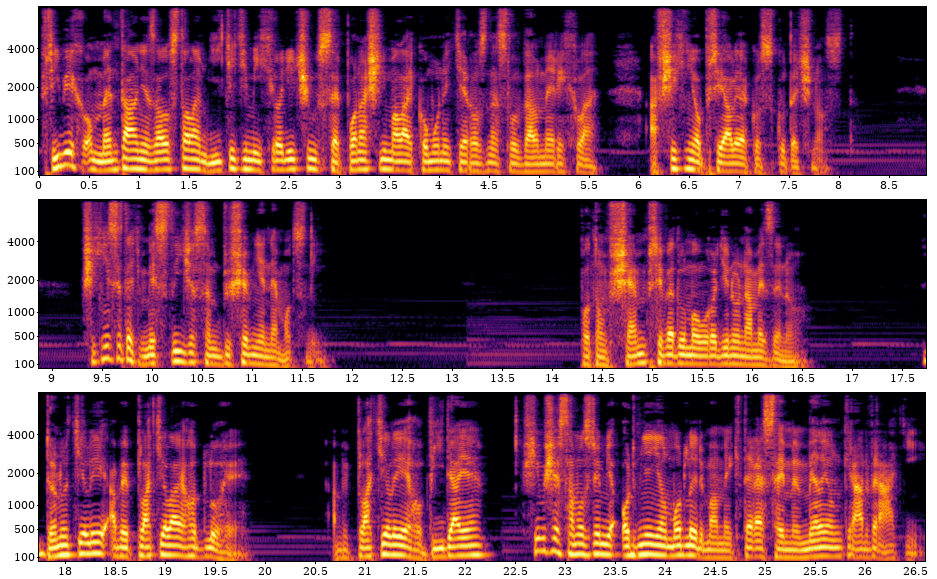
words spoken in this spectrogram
Příběh o mentálně zaostalém dítěti mých rodičů se po naší malé komunitě roznesl velmi rychle a všichni ho přijali jako skutečnost. Všichni si teď myslí, že jsem duševně nemocný. Potom všem přivedl mou rodinu na mizinu. Donutili, aby platila jeho dluhy, aby platili jeho výdaje, čímž je samozřejmě odměnil modlitbami, které se jim milionkrát vrátí.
